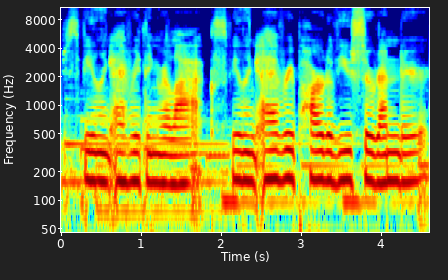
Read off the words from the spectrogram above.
just feeling everything relax, feeling every part of you surrender,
